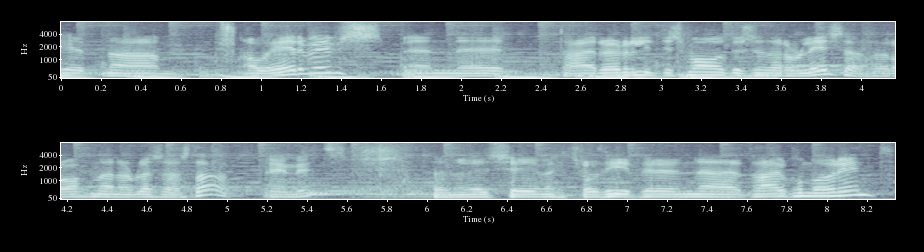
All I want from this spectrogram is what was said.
hérna, á Airwaves. En uh, það er örlítið smáður sem þarf að leysa það er opnaðan að blessa að stað. Einmitt. Þannig að við segjum ekkert frá því fyrir en það er komið á reynd.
